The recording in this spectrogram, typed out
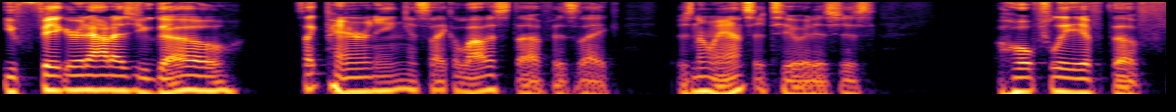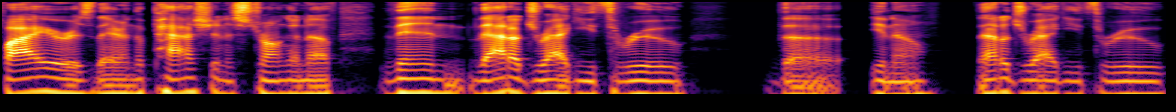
you figure it out as you go. It's like parenting. It's like a lot of stuff. It's like there's no answer to it. It's just hopefully if the fire is there and the passion is strong enough, then that'll drag you through the you know that'll drag you through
